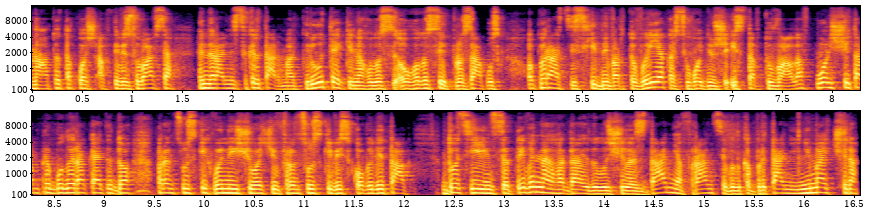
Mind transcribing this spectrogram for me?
НАТО також активізувався генеральний секретар Марк Рюте, який наголосив оголосив про запуск операції Східний вартовий, яка сьогодні вже і стартувала в Польщі. Там прибули ракети до французьких винищувачів, французький військовий літак. До цієї ініціативи нагадаю, долучилась Данія, Франція, Великобританія, Німеччина,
